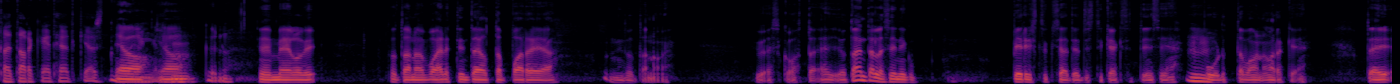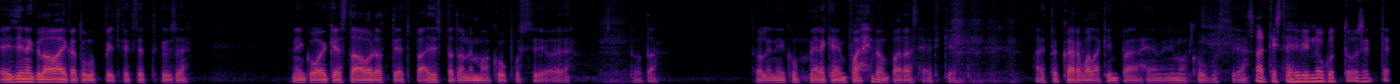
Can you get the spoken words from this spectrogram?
tai tärkeitä hetkiä sitten. Joo, joo, mm. kyllä. Ja meillä oli tota noin, vaihdettiin teltta pareja, niin tota noin, yhdessä kohta. Ja jotain tällaisia niin kuin piristyksiä tietysti keksittiin siihen mm. puuduttavaan arkeen. Mutta ei, ei siinä kyllä aika tullut pitkäksi, että kyllä se niin kuin oikeastaan odotti, että pääsispä tuonne makupussiin jo. Ja, tota, se oli niin kuin melkein päivän paras hetki, että laittoi karvalakin päähän ja meni makupussiin. Saatteko te hyvin nukuttua sitten?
